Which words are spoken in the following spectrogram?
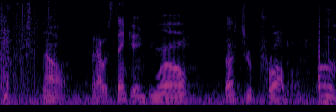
No, but I was thinking... Well, that's your problem. The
